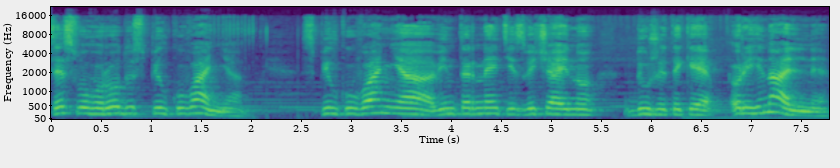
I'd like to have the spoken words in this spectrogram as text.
Це свого роду спілкування. Спілкування в інтернеті, звичайно, дуже таке оригінальне.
